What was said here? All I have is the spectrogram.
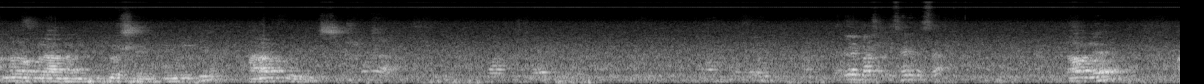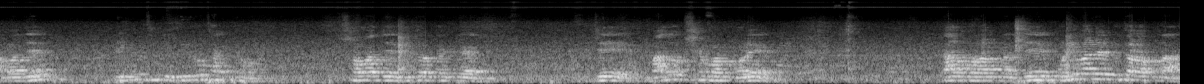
আমরা রাব্বুল আলামিন কি করছে? এগুলিকে হারাম করে দিচ্ছে। তাহলে আমাদের এগুলো থেকে বিরত থাকতে হবে। সমাজের ভিতর থাকবেন যে মাদক সেবন করে, তারপর আপনার যে পরিবারের ভিতর আপনার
